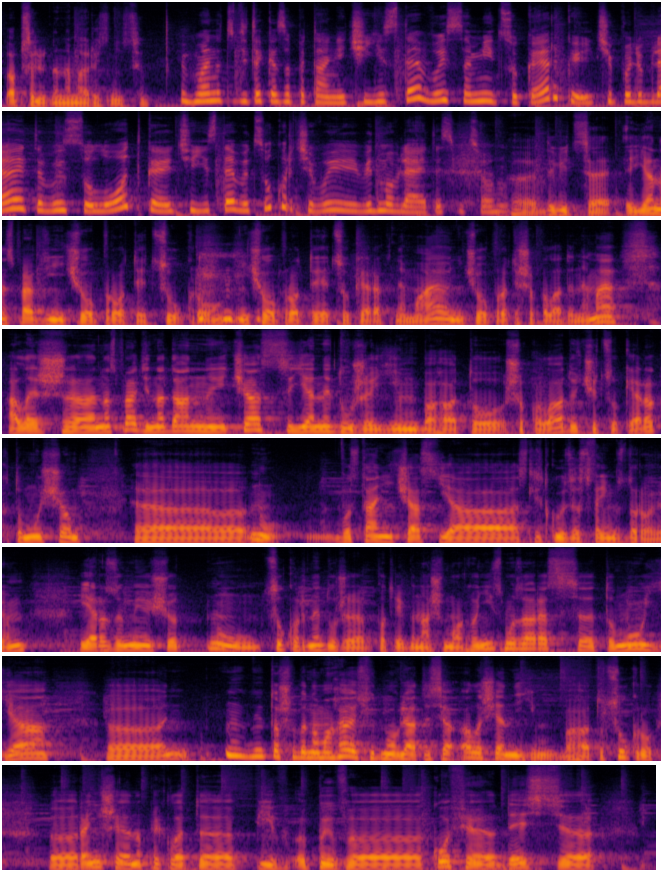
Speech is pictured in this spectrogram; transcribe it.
Абсолютно немає різниці. В мене тоді таке запитання: чи їсте ви самі цукерки, чи полюбляєте ви солодке, чи їсте ви цукор, чи ви відмовляєтесь від цього? Е, Дивіться, я насправді нічого проти цукру, нічого проти цукерок не маю, нічого проти шоколаду не маю. Але ж е, насправді на даний час я не дуже їм багато шоколаду чи цукерок, тому що е, ну, в останній час я слідкую за своїм здоров'ям. Я розумію, що ну, цукор не дуже потрібен нашому організму зараз, тому я Е, ну, Не то, щоб намагаюсь відмовлятися, але ж я не їм багато цукру. Е, Раніше я, наприклад, е, пів, пив е, кофе десь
